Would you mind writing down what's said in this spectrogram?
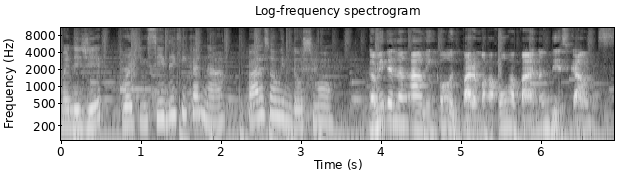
May legit working CDK ka na para sa Windows mo. Gamitin lang aming code para makakuha pa ng discounts.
